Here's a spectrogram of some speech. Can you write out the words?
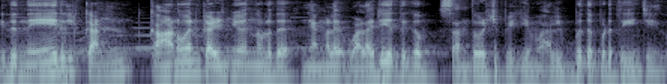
ഇത് നേരിൽ കൺ കാണുവാൻ കഴിഞ്ഞു എന്നുള്ളത് ഞങ്ങളെ വളരെയധികം സന്തോഷിപ്പിക്കുകയും അത്ഭുതപ്പെടുത്തുകയും ചെയ്തു.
